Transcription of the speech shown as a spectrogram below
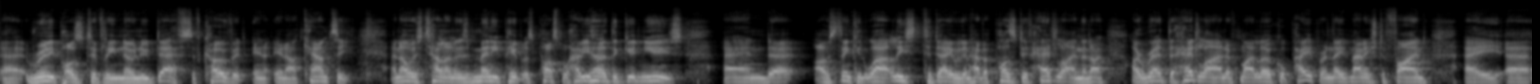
uh, really positively no new deaths of COVID in, in our county. And I was telling as many people as possible, have you heard the good news? And uh, I was thinking, well, at least today we're going to have a positive headline. And I, I read the headline of my local paper and they'd managed to find a, uh,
